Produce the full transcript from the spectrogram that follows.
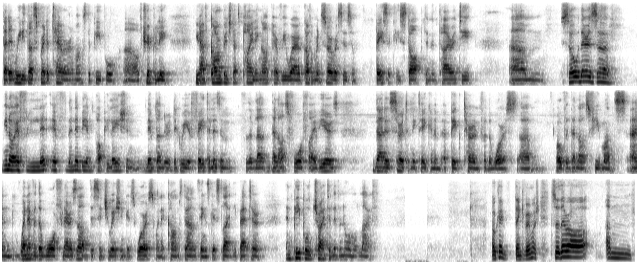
that it really does spread a terror amongst the people uh, of Tripoli. You have garbage that's piling up everywhere. Government services have basically stopped in entirety. Um, so there's a, you know, if Li- if the Libyan population lived under a degree of fatalism for the, la- the last four or five years, that has certainly taken a, a big turn for the worse. Um, over the last few months. And whenever the war flares up, the situation gets worse. When it calms down, things get slightly better, and people try to live a normal life. Okay, thank you very much. So there are um,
